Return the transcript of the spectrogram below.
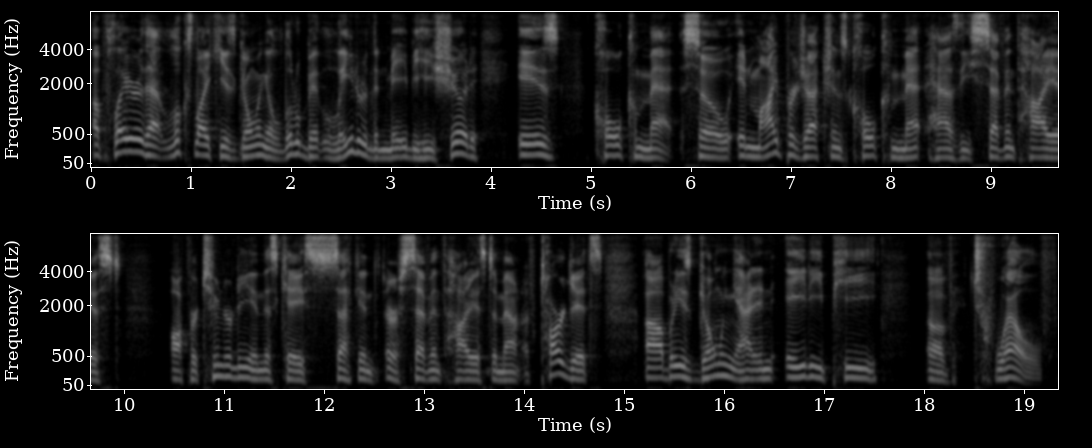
a player that looks like he's going a little bit later than maybe he should is Cole Kmet. So in my projections, Cole Kmet has the seventh highest opportunity. In this case, second or seventh highest amount of targets, uh, but he's going at an ADP of 12.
